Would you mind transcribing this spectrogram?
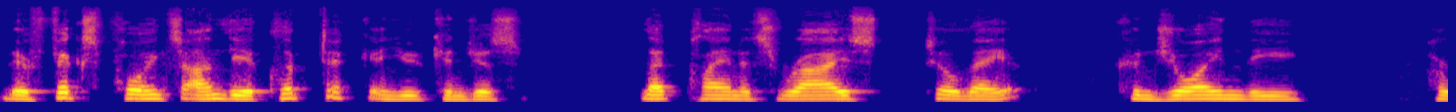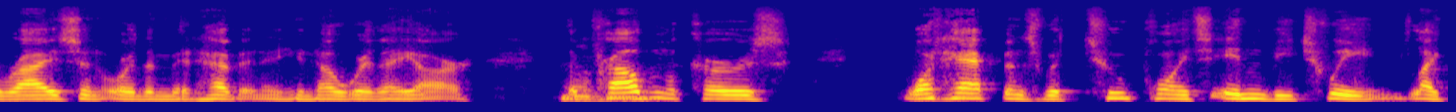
they're fixed points on the ecliptic and you can just let planets rise till they conjoin the horizon or the midheaven and you know where they are the mm-hmm. problem occurs what happens with two points in between like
